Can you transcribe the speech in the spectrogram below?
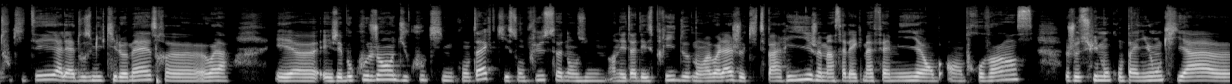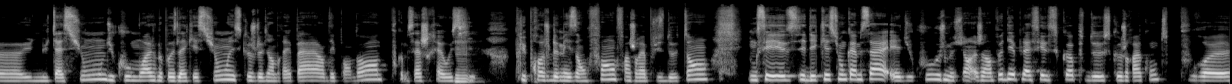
tout quitter aller à 12 000 kilomètres voilà. Et, et j'ai beaucoup de gens du coup qui me contactent qui sont plus dans une, un état d'esprit de bon bah, voilà je quitte Paris je m'installe avec ma famille en, en, province je suis mon compagnon qui a une mutation du coup moi je me pose la question est-ce que je deviendrais pas indépendante? Comme ça je serais aussi mmh. plus proche de mes enfants enfin j'aurais plus de temps. Donc c'est c'est des questions comme ça et du coup je me suis j'ai un peu déplacé le scope de ce que je raconte pour euh,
